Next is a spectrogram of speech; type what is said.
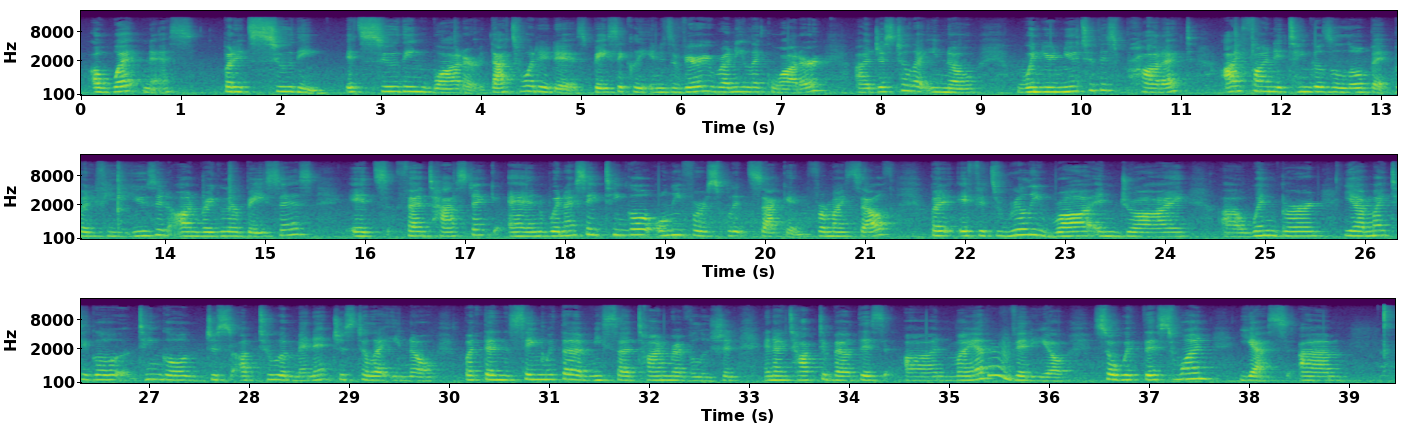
a wetness but it's soothing. It's soothing water. That's what it is, basically. And it's a very runny like water, uh, just to let you know. when you're new to this product, I find it tingles a little bit, but if you use it on regular basis, it's fantastic. And when I say tingle, only for a split second for myself. But if it's really raw and dry, uh, windburn, yeah, might tingle, tingle just up to a minute just to let you know. But then the same with the Missha Time Revolution. And I talked about this on my other video. So with this one, yes, um,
